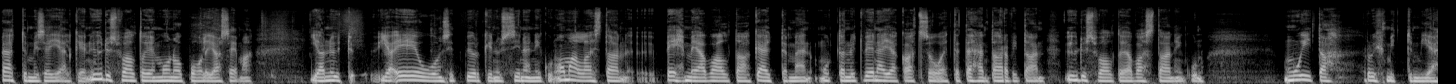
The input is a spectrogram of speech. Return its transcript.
päättymisen jälkeen Yhdysvaltojen monopoliasema ja nyt, ja EU on sitten pyrkinyt siinä niin kuin omanlaistaan pehmeää valtaa käyttämään, mutta nyt Venäjä katsoo, että tähän tarvitaan Yhdysvaltoja vastaan niin kuin muita ryhmittymiä,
